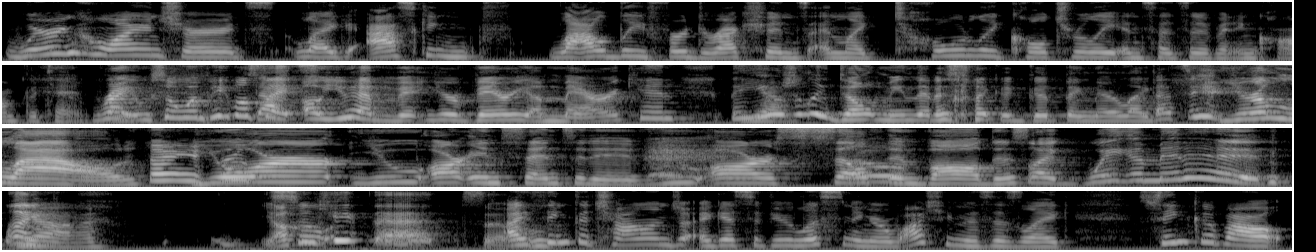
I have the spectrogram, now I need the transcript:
wearing Hawaiian shirts, like asking loudly for directions and like totally culturally insensitive and incompetent. Right. Like, so when people say, "Oh, you have you're very American," they yeah. usually don't mean that it's like a good thing. They're like, that's, "You're loud. you're you are insensitive. You are self-involved." So, and it's like, "Wait a minute." Like yeah. Y'all so, can keep that. So I think the challenge, I guess, if you're listening or watching this, is like think about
